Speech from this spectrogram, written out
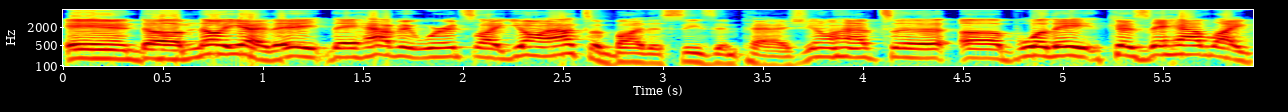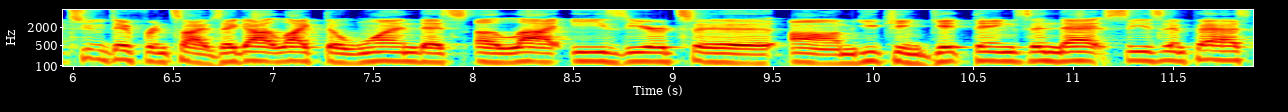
and um, no, yeah, they they have it where it's like you don't have to buy the season pass. You don't have to. Uh, well, they because they have like two different types. They got like the one that's a lot easier to um you can get things in that season pass.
